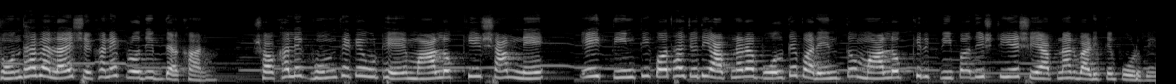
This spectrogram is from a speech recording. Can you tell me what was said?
সন্ধ্যাবেলায় সেখানে প্রদীপ দেখান। সকালে ঘুম থেকে উঠে মা লক্ষ্মীর সামনে এই তিনটি কথা যদি আপনারা বলতে পারেন, তো মা লক্ষ্মীর কৃপা দৃষ্টি এসে আপনার বাড়িতে পড়বে।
